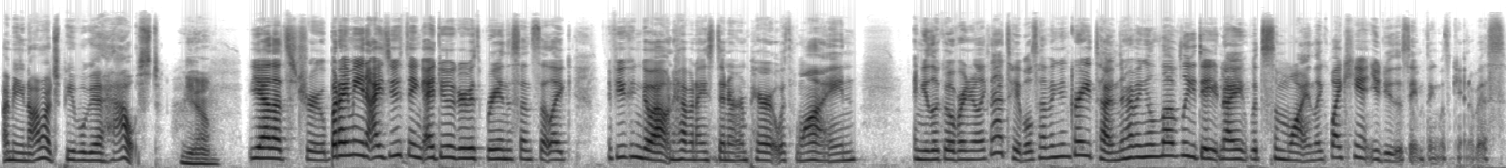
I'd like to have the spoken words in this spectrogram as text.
i mean i watch people get housed Yeah, Yeah, that's true. But I mean, I do think I do agree with Bree in the sense that like if you can go out and have a nice dinner and pair it with wine, and you look over and you're like, that table's having a great time. They're having a lovely date night with some wine. Like, why can't you do the same thing with cannabis?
